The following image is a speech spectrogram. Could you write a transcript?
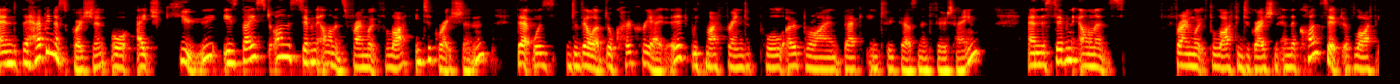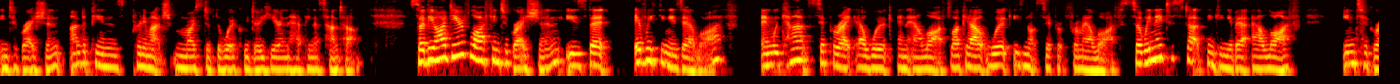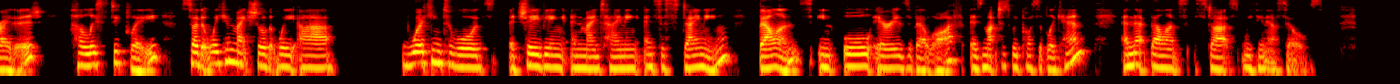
And the happiness quotient, or HQ, is based on the seven elements framework for life integration that was developed or co created with my friend Paul O'Brien back in 2013. And the seven elements framework for life integration and the concept of life integration underpins pretty much most of the work we do here in the Happiness Hunter. So, the idea of life integration is that everything is our life and we can't separate our work and our life. Like our work is not separate from our life. So we need to start thinking about our life integrated holistically so that we can make sure that we are working towards achieving and maintaining and sustaining balance in all areas of our life as much as we possibly can. And that balance starts within ourselves.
